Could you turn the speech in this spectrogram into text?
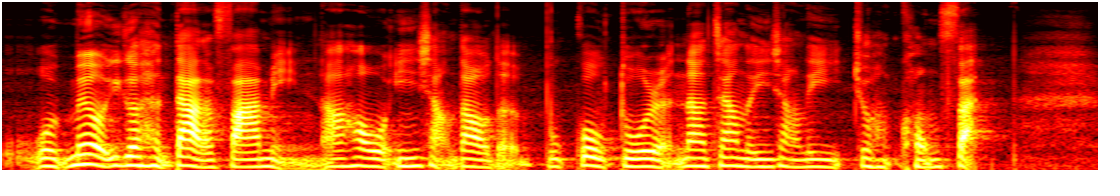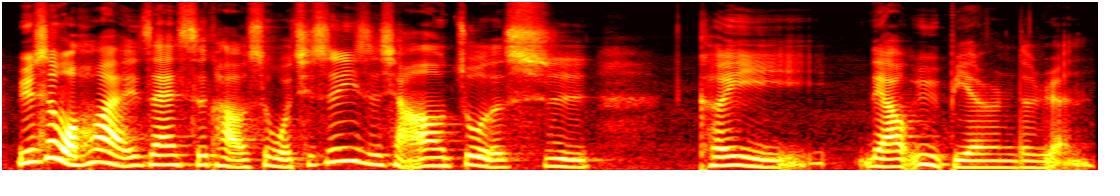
我没有一个很大的发明，然后我影响到的不够多人，那这样的影响力就很空泛。于是我后来一直在思考的是，我其实一直想要做的是可以疗愈别人的人。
